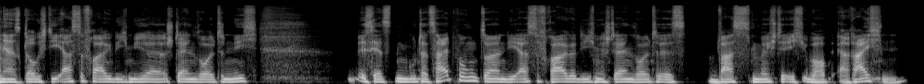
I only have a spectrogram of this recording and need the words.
ja, ist, glaube ich, die erste Frage, die ich mir stellen sollte, nicht, ist jetzt ein guter Zeitpunkt, sondern die erste Frage, die ich mir stellen sollte, ist, was möchte ich überhaupt erreichen?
